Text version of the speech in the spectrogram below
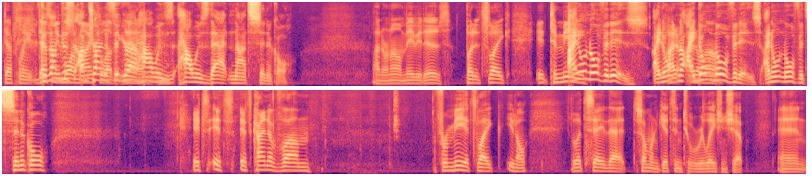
Definitely Because I'm just I'm trying to figure out how is how is that not cynical? I don't know, maybe it is. But it's like it to me I don't know if it is. I don't. I- know. I I, don't don't know. know. if it is. I don't know if it's cynical. it's it's it's kind of um for me it's like you know let's say that someone gets into a relationship and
